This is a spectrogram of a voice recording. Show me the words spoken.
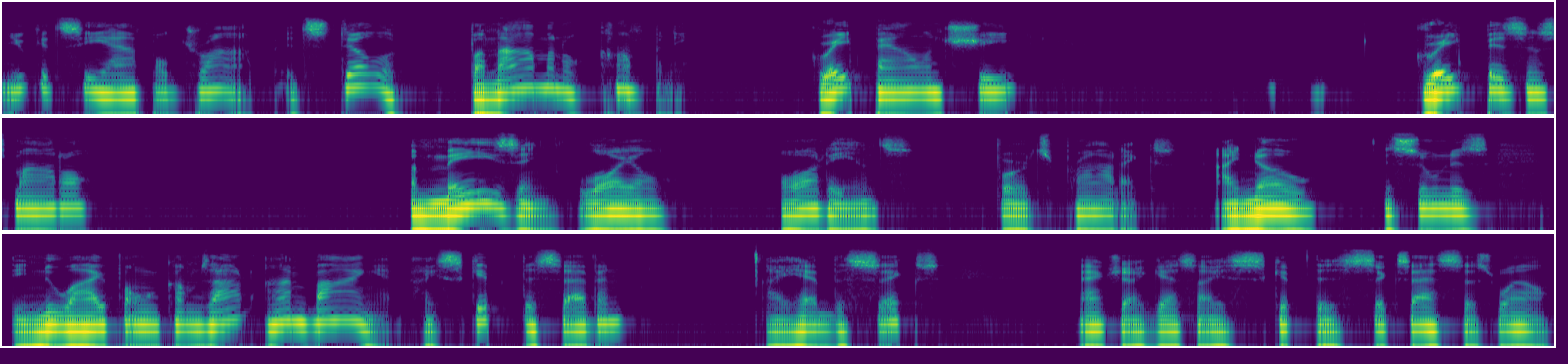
you could see Apple drop. It's still a phenomenal company. Great balance sheet, great business model, amazing loyal audience for its products. I know as soon as the new iPhone comes out, I'm buying it. I skipped the 7. I have the 6 Actually, I guess I skipped the 6S as well.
